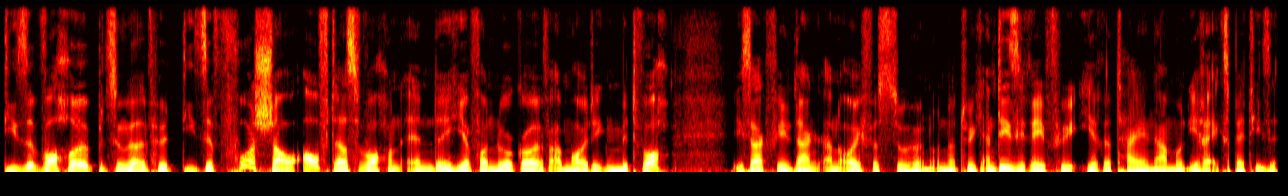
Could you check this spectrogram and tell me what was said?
diese Woche, beziehungsweise für diese Vorschau auf das Wochenende hier von Nur Golf am heutigen Mittwoch. Ich sage vielen Dank an euch fürs Zuhören und natürlich an Desiree für ihre Teilnahme und ihre Expertise.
